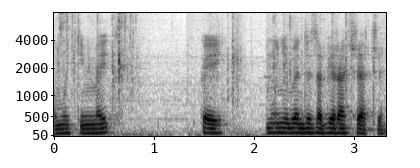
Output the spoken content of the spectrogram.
Mój teammate. Okej, mu nie będę zabierać rzeczy.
